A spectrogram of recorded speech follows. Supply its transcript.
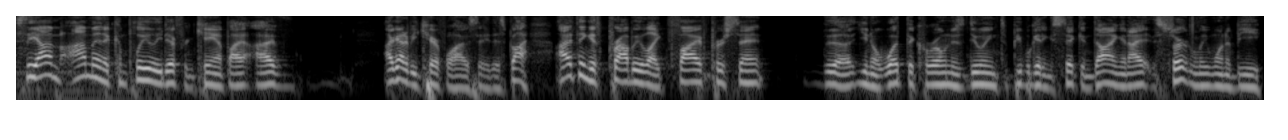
see. I'm I'm in a completely different camp. I, I've I got to be careful how I say this, but I, I think it's probably like five percent the you know what the corona is doing to people getting sick and dying, and I certainly want to be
